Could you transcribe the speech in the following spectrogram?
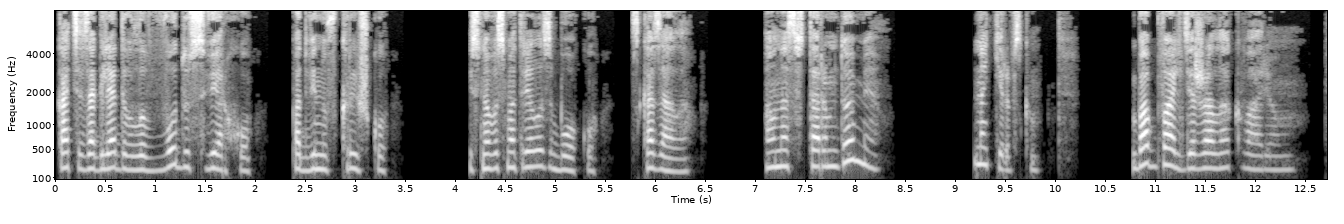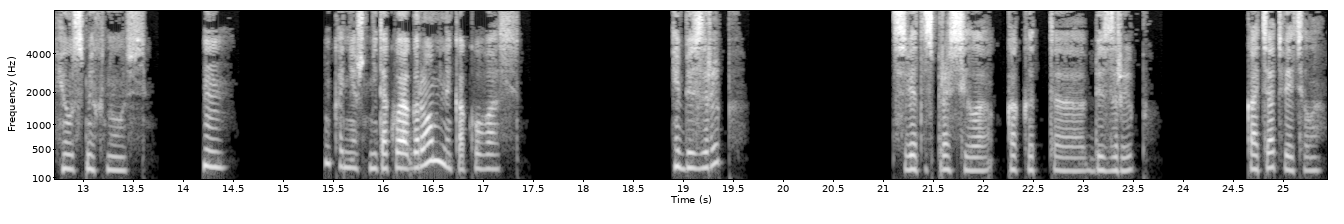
Катя заглядывала в воду сверху, подвинув крышку, и снова смотрела сбоку. Сказала, «А у нас в старом доме, на Кировском, баб Валь держала аквариум и усмехнулась. Хм, ну, конечно, не такой огромный, как у вас. И без рыб?» Света спросила, как это без рыб? Катя ответила.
